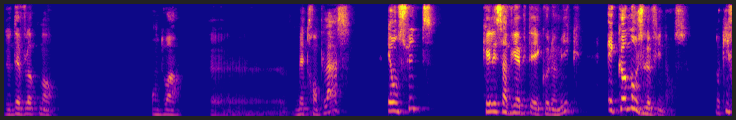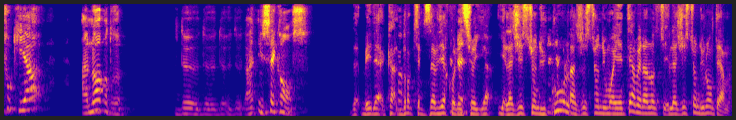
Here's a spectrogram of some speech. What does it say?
de développement on doit euh, mettre en place? Et ensuite, quelle est sa viabilité économique et comment je le finance? Donc, il faut qu'il y ait un ordre, de, de, une séquence. Mais donc, ça veut dire qu'il y, a la gestion du court, la gestion du moyen terme et la, gestion du long terme.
